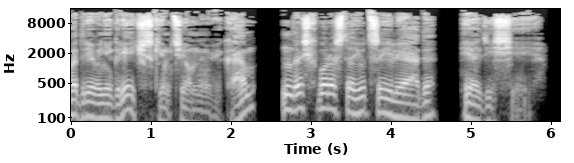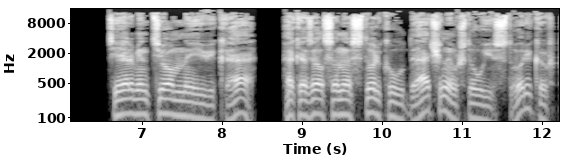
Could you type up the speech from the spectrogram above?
по древнегреческим темным векам до сих пор остаются Илиада и Одиссея. Термин «темные века» оказался настолько удачным, что у историков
